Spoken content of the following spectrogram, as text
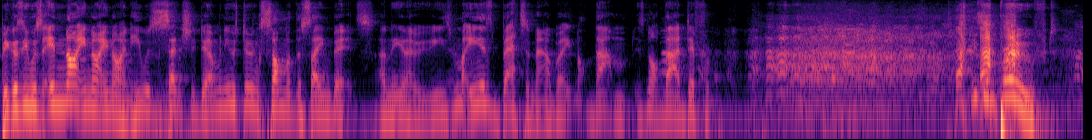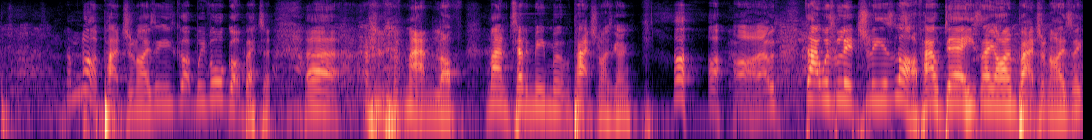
Because he was in 1999, he was essentially doing, I mean, he was doing some of the same bits. And, you know, he's, mu- he is better now, but he's not that, he's not that different. he's improved. I'm not patronising. He's got. We've all got better. Uh, man, love. Man, telling me patronising, going. That was that was literally his laugh. How dare he say I'm patronising?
